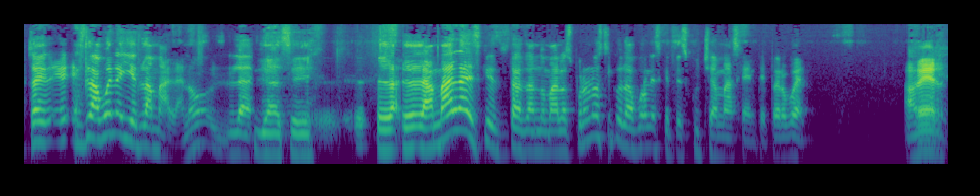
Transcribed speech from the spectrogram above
O sea, es la buena y es la mala, ¿no? ya sé. La, mala es que estás dando malos pronósticos, la buena es que te escucha más gente. Pero bueno, a ver,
